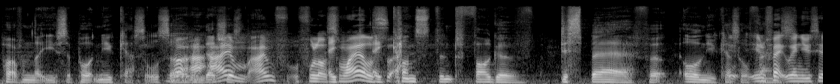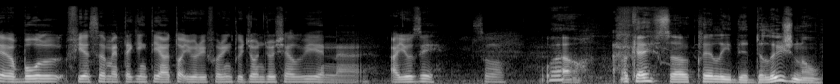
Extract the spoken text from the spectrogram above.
apart from that you support Newcastle, so no, I mean, that's am I'm full of a, smiles. a constant fog of despair for all Newcastle In fans. fact, when you say a bold, fearsome attacking team, I thought you were referring to Jonjo Shelvey and uh, Ayoze. So Wow. Okay, so clearly the delusional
